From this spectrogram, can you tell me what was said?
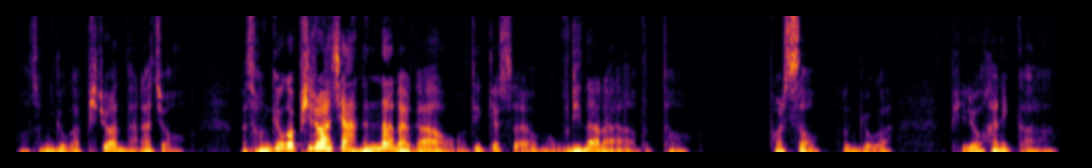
어, 선교가 필요한 나라죠. 선교가 필요하지 않은 나라가 어디 있겠어요. 뭐 우리나라부터 벌써 선교가 필요하니까.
